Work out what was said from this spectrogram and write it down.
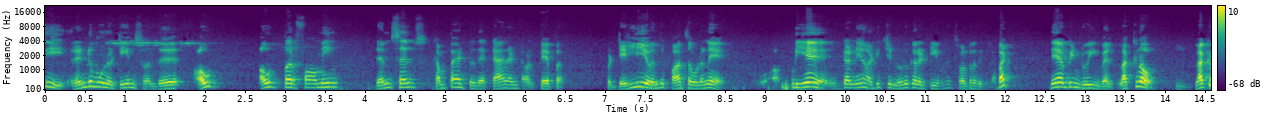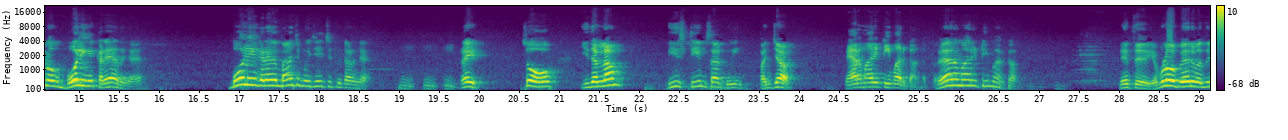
சி ரெண்டு மூணு டீம்ஸ் வந்து out out performing themselves compared to the talent on paper இப்போ டெல்லியை வந்து பார்த்த உடனே அப்படியே உடனே அடிச்சு நொறுக்கிற டீம்னு சொல்றதுக்கு இல்லை. But they have been doing well Lucknow ம். லக்னோவுக்கு போலிங்கே கிடையாதுங்க. போலிங்கே கிடையாது மேட்ச் போய் ஜெயிச்சிட்டு இருக்காங்க. ரைட் ஸோ இதெல்லாம் these teams are doing Punjab வேற மாதிரி டீமா இருக்காங்க. வேற மாதிரி டீமா இருக்காங்க. நேத்து எவ்வளோ பேர் வந்து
